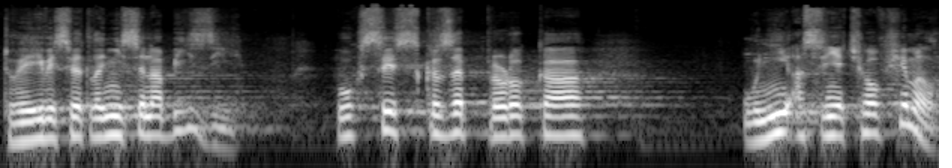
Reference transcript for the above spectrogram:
To její vysvětlení se nabízí. Bůh si skrze proroka u ní asi něčeho všiml.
